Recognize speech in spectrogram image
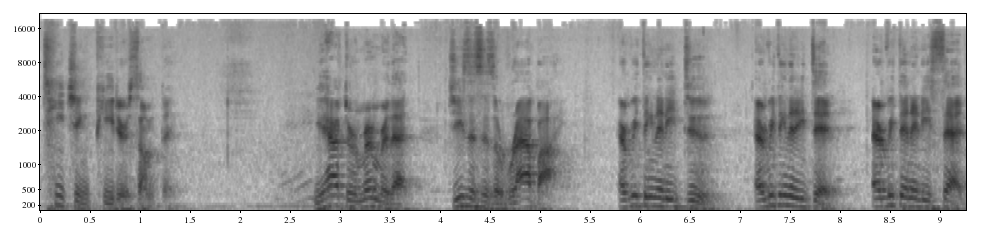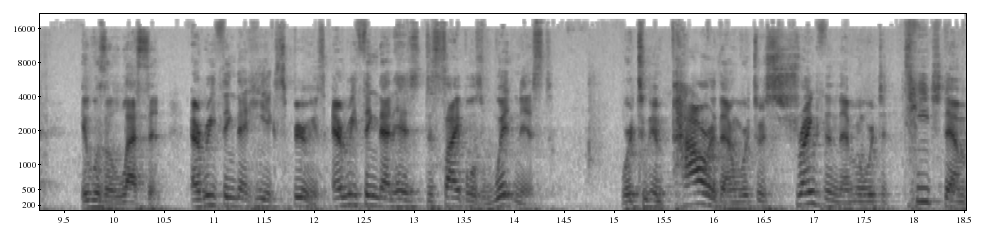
teaching Peter something. You have to remember that Jesus is a rabbi. Everything that he did, everything that he did, everything that he said, it was a lesson. Everything that he experienced, everything that his disciples witnessed were to empower them, were to strengthen them, and were to teach them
